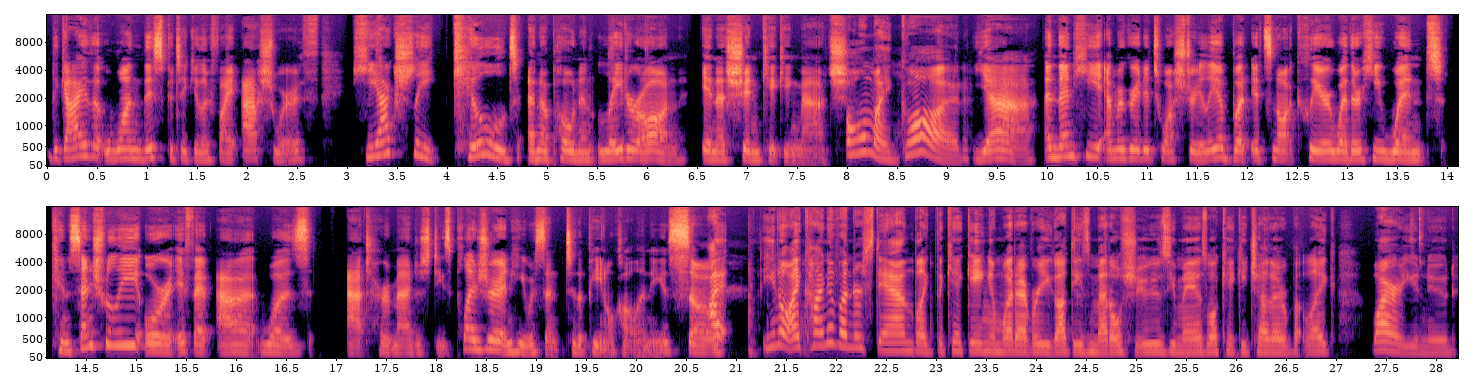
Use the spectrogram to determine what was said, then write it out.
The guy that won this particular fight, Ashworth, he actually killed an opponent later on in a shin kicking match. Oh my god. Yeah. And then he emigrated to Australia, but it's not clear whether he went consensually or if it uh, was at Her Majesty's pleasure and he was sent to the penal colonies. So, I you know, I kind of understand like the kicking and whatever. You got these metal shoes, you may as well kick each other, but like why are you nude?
